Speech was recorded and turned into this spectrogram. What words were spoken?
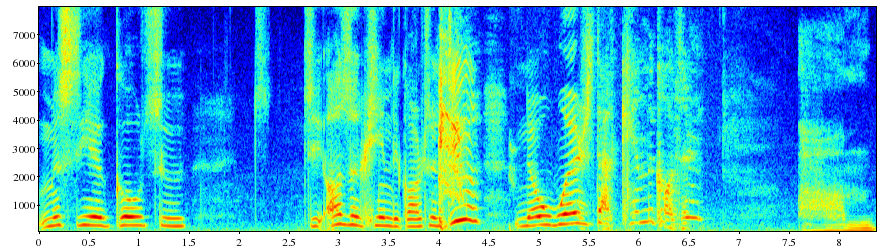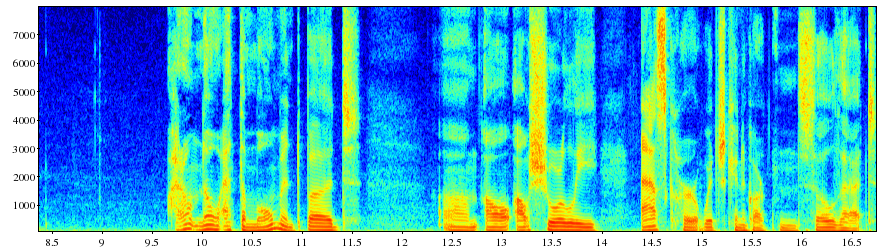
Monsieur go to the other kindergarten, do you know where's that kindergarten? Um, I don't know at the moment, but um, I'll I'll surely ask her which kindergarten so that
